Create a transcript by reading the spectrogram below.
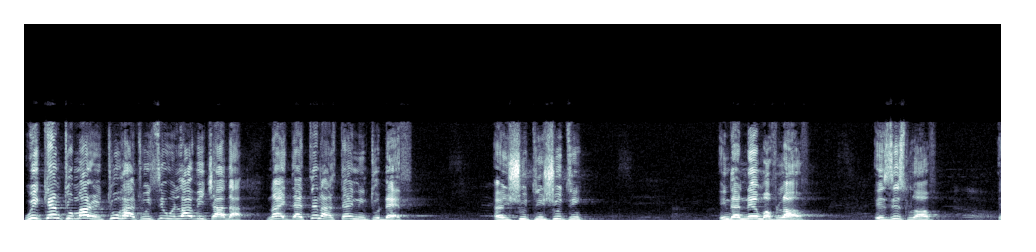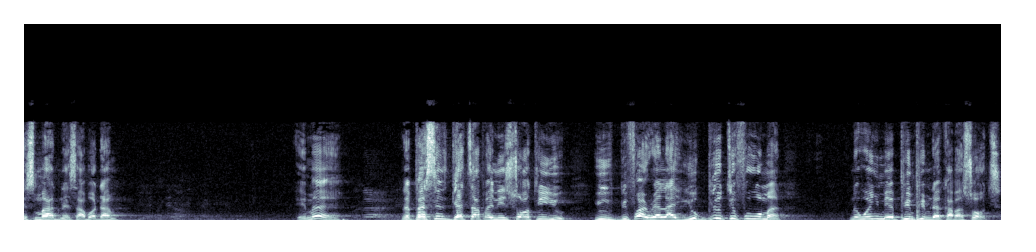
We came to marry two hearts. We see we love each other. Now that thing has turned into death and shooting, shooting in the name of love. Is this love? It's madness, Abodam. Amen. The person gets up and insulting you. You before I realize you beautiful woman. Know, when you may pimp him the cabasot,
